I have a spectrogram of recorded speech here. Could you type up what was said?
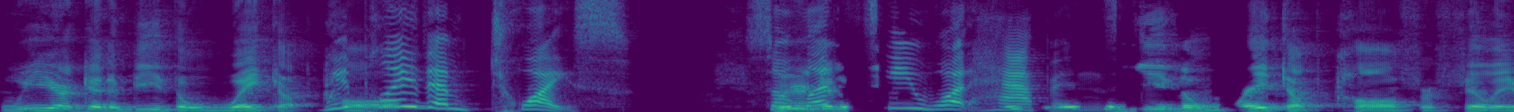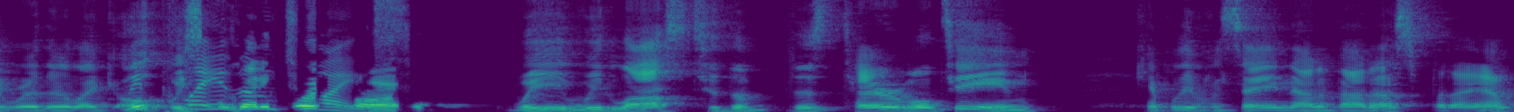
we are going to be the wake up We play them twice, so We're let's gonna- see what happens. be the wake up call for Philly, where they're like, "Oh, we play still them twice. hard. We we lost to the this terrible team. Can't believe I'm saying that about us, but I am.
